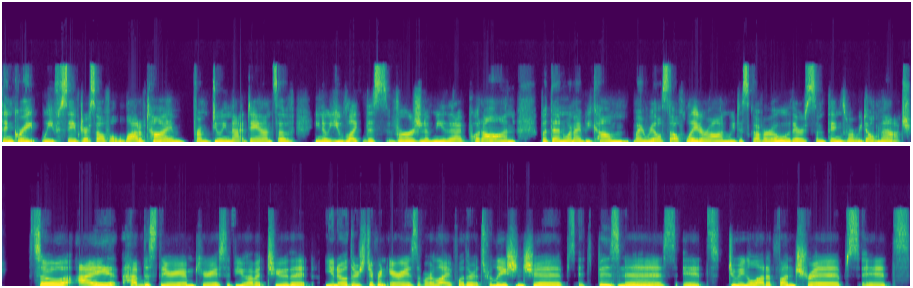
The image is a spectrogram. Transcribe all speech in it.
then great. We've saved ourselves a lot of time from doing that dance of, you know, you like this version of me that I put on. But then when I become my real self, later on, we discover, oh, there's some things where we don't match. So I have this theory. I'm curious if you have it too that, you know, there's different areas of our life, whether it's relationships, it's business, it's doing a lot of fun trips, it's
